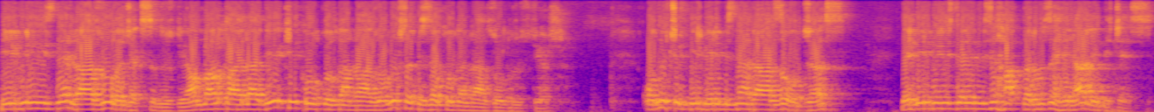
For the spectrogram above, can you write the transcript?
birbirinizden razı olacaksınız diyor. Allahu Teala diyor ki kul kuldan razı olursa biz de kuldan razı oluruz diyor. Onun için birbirimizden razı olacağız ve birbirimizden haklarımızı helal edeceğiz.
